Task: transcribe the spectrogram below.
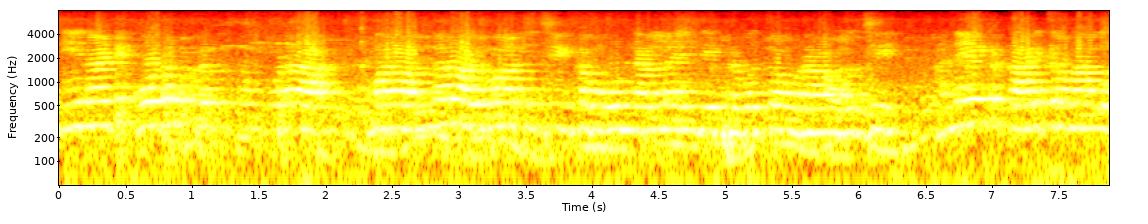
ఈనాటి కూటమి ప్రభుత్వం కూడా మనం అందరూ అభిమానించి ఇంకా మూడు నెలలైంది ప్రభుత్వం రా వచ్చి అనేక కార్యక్రమాలు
